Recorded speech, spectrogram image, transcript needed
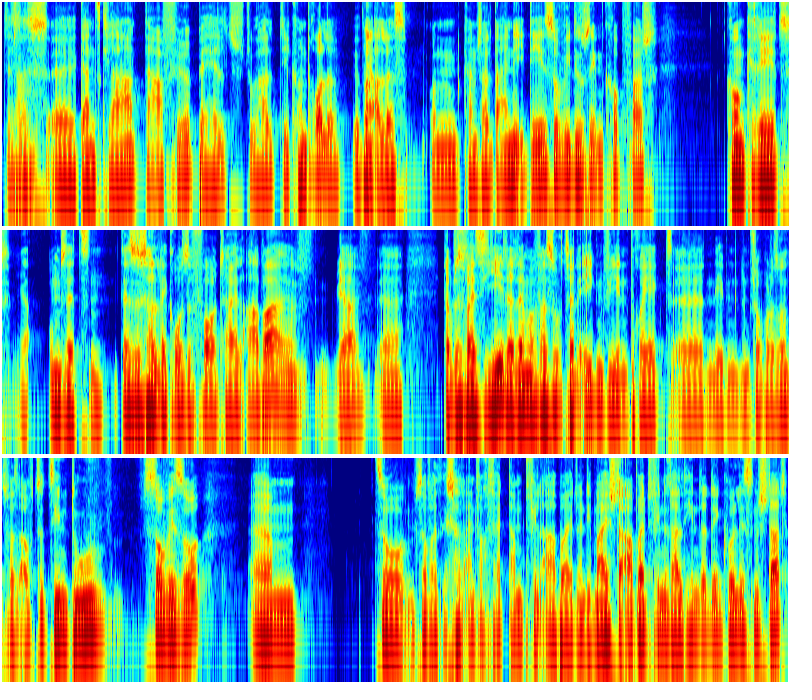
Das Ja. ist äh, ganz klar. Dafür behältst du halt die Kontrolle über Ja. alles und kannst halt deine Idee, so wie du sie im Kopf hast, konkret Ja. umsetzen. Das ist halt der große Vorteil. Aber äh, ja, äh, ich glaube, das weiß jeder, der mal versucht hat, irgendwie ein Projekt äh, neben dem Job oder sonst was aufzuziehen. Du sowieso. Ähm, so, sowas ist halt einfach verdammt viel Arbeit und die meiste Arbeit findet halt hinter den Kulissen statt.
